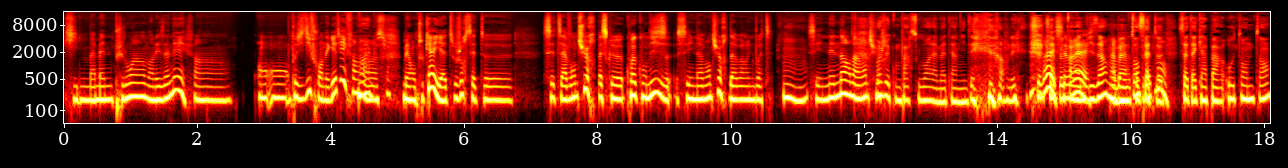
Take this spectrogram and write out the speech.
qui m'amène plus loin dans les années. Enfin, en, en positif ou en négatif. hein. Ouais. Mais en tout cas, il y a toujours cette, euh, cette aventure. Parce que quoi qu'on dise, c'est une aventure d'avoir une boîte. Mhm. C'est une énorme aventure. Moi, je compare souvent à la maternité. Les- c'est vrai, ça peut vrai. paraître bizarre, mais Ah en bah, même temps, ça t'accapare autant de temps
